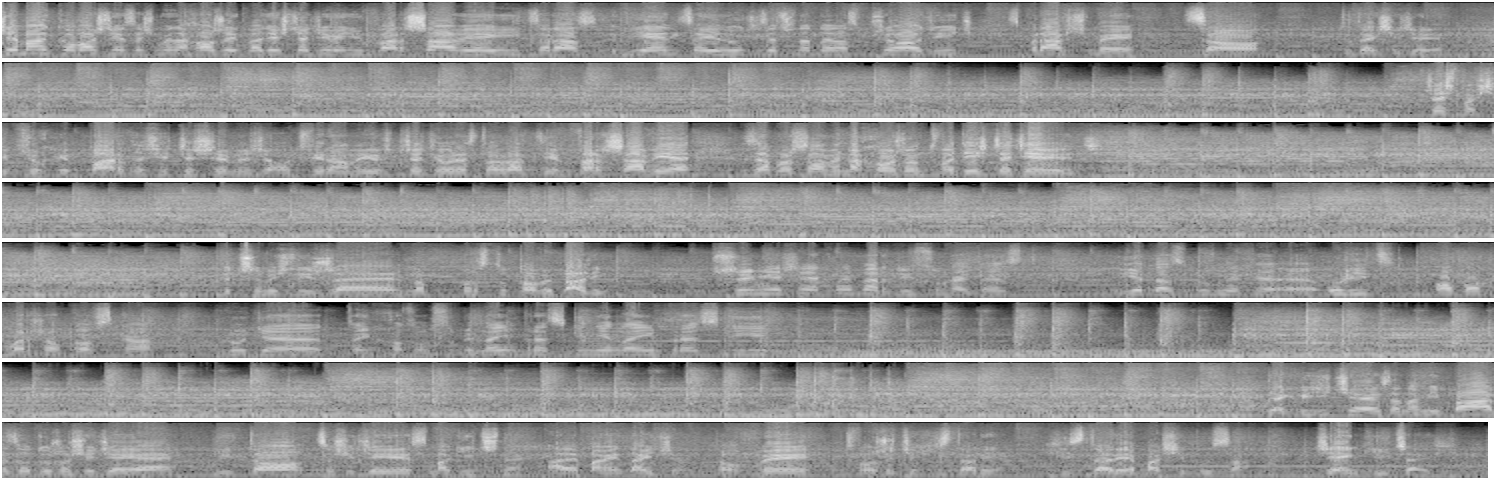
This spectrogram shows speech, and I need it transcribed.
Siemanko, właśnie jesteśmy na Chorzej 29 w Warszawie i coraz więcej ludzi zaczyna do nas przychodzić. Sprawdźmy, co tutaj się dzieje. Cześć Pasipczuchy, bardzo się cieszymy, że otwieramy już trzecią restaurację w Warszawie. Zapraszamy na Chorzą 29. Czy myślisz, że no po prostu to wypali? Przyjmie się jak najbardziej. Słuchaj, to jest jedna z głównych e, ulic obok Marszałkowska. Ludzie tutaj chodzą sobie na imprezki, nie na imprezki. Jak widzicie, za nami bardzo dużo się dzieje i to, co się dzieje jest magiczne. Ale pamiętajcie, to wy tworzycie historię. Historię Pasibusa. Dzięki i cześć.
